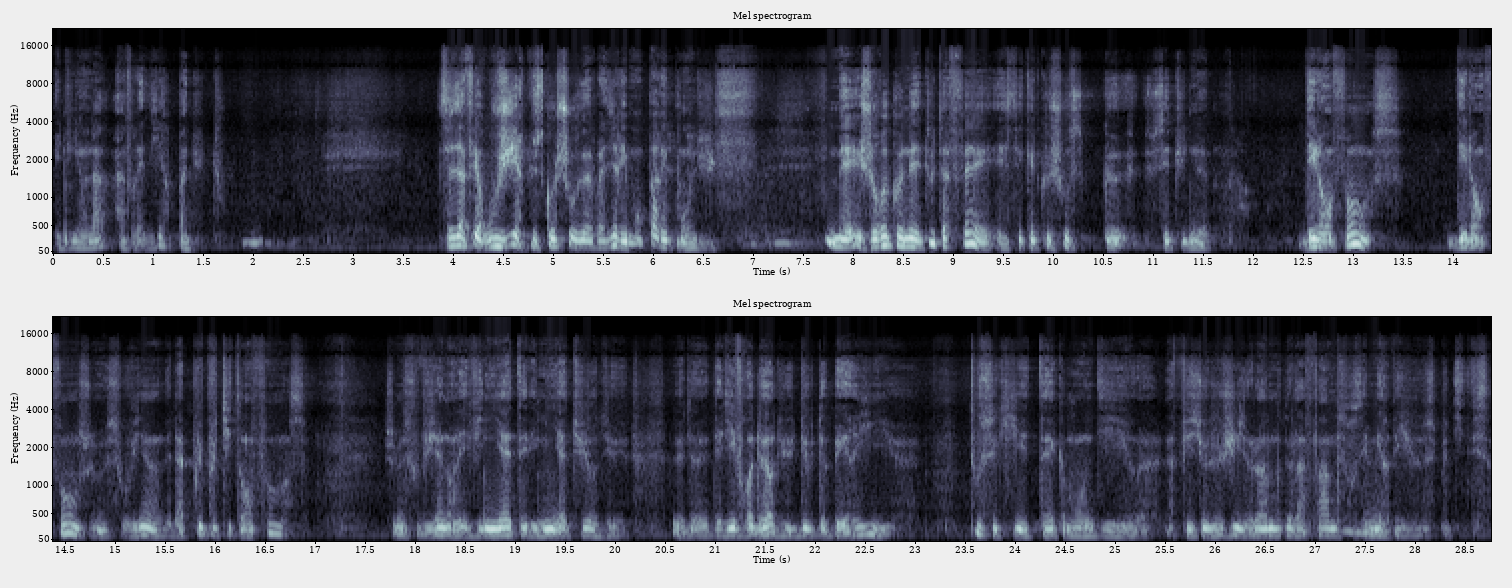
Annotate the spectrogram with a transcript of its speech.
Il n'y en a, à vrai dire, pas du tout. Ça les a fait rougir plus qu'autre chose, à vrai dire, ils m'ont pas répondu. Mais je reconnais tout à fait, et c'est quelque chose que c'est une dès l'enfance, dès l'enfance, je me souviens de la plus petite enfance. Je me souviens dans les vignettes et les miniatures du, des livres d'heures du duc de Berry, tout ce qui était, comme on dit, la physiologie de l'homme ou de la femme sur ces merveilleuses petits dessins.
